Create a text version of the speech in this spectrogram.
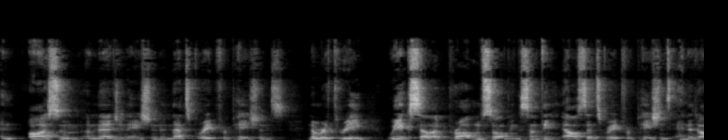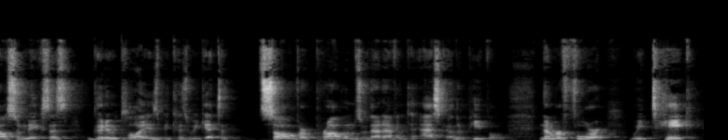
an awesome imagination, and that's great for patients. Number three, we excel at problem solving, something else that's great for patients, and it also makes us good employees because we get to solve our problems without having to ask other people. Number four, we take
